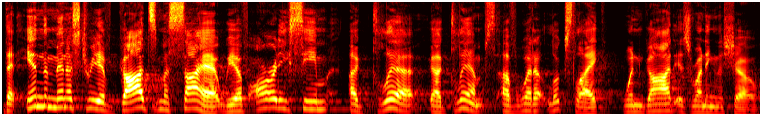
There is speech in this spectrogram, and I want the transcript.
that in the ministry of God's Messiah, we have already seen a, glim- a glimpse of what it looks like when God is running the show.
